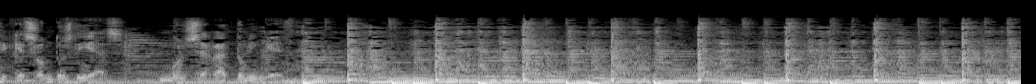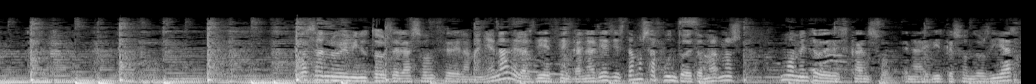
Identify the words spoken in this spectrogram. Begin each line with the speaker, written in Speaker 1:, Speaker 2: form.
Speaker 1: que son dos días. Montserrat Domínguez.
Speaker 2: Pasan nueve minutos de las once de la mañana, de las diez en Canarias, y estamos a punto de tomarnos un momento de descanso en Aedir, que son dos días.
